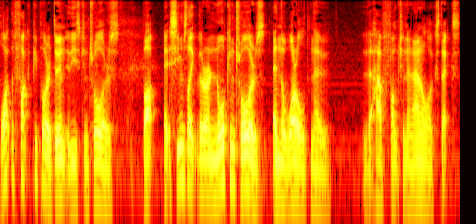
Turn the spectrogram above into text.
what the fuck people are doing to these controllers, but it seems like there are no controllers in the world now that have functioning analog sticks.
